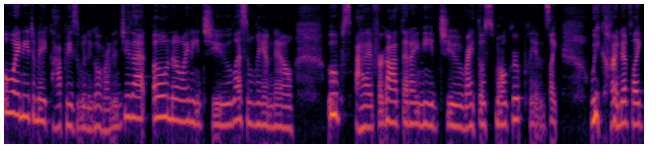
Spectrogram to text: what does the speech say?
oh, I need to make copies. I'm going to go run and do that. Oh, no, I need to lesson plan now. Oops, I forgot that I need to write those small group plans. Like we kind of like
